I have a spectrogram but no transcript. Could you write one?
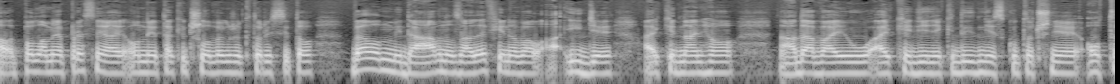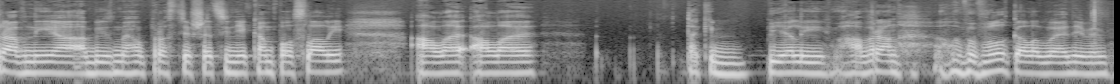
ale podľa mňa presne aj on je taký človek, že ktorý si to veľmi dávno zadefinoval a ide, aj keď na ňo nadávajú, aj keď je niekedy neskutočne otravný a aby sme ho proste všetci niekam poslali, ale, ale taký biely havran, alebo vlk, alebo ja neviem.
